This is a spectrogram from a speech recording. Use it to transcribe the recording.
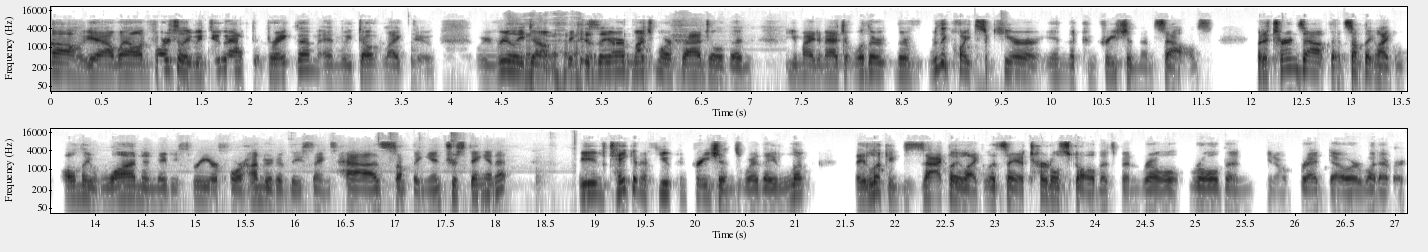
Oh yeah, well, unfortunately, we do have to break them, and we don't like to. We really don't because they are much more fragile than you might imagine. Well, they're they're really quite secure in the concretion themselves, but it turns out that something like only one and maybe three or four hundred of these things has something interesting in it. We've taken a few concretions where they look they look exactly like, let's say, a turtle skull that's been roll, rolled in you know bread dough or whatever.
